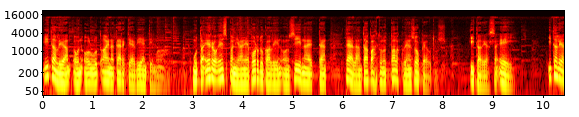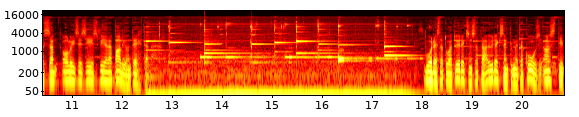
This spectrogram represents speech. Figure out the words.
Italia on ollut aina tärkeä vientimaa, mutta ero Espanjaan ja Portugaliin on siinä, että täällä on tapahtunut palkkojen sopeutus. Italiassa ei. Italiassa olisi siis vielä paljon tehtävää. Vuodesta 1996 asti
